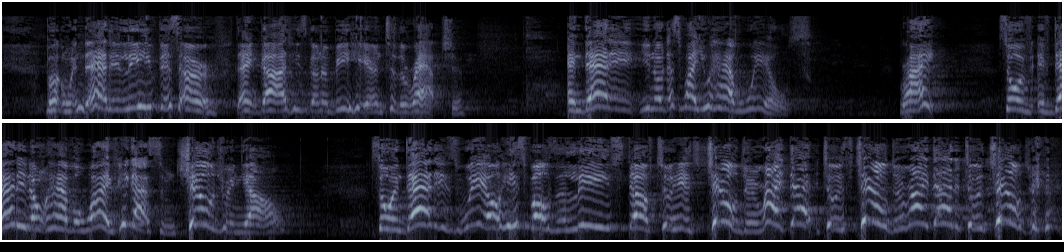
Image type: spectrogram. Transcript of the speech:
but when daddy leave this earth, thank God he's going to be here until the rapture. And daddy, you know, that's why you have wills, right? So if, if daddy don't have a wife, he got some children, y'all. So in daddy's will, he's supposed to leave stuff to his children, right? Daddy, to his children, right? Daddy, to his children.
